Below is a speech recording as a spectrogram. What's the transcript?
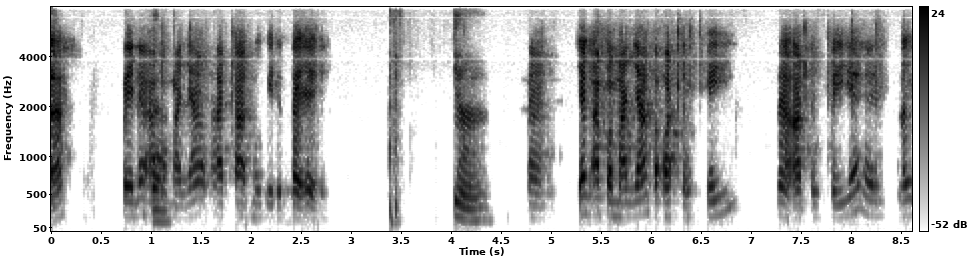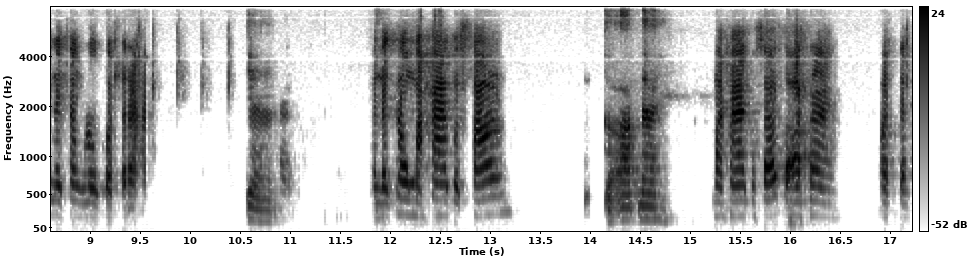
ល់ទេពេលនេះអបមញ្ញាអាចកើតមួយវិរតិទេចាណាអញ្ចឹងអបមញ្ញាក៏អត់ទាំងពីរតែអត់ទាំងពីរហ្នឹងនៅនៅក្នុងលោកុត្តរៈចានៅក្នុងមហាកុសលក៏អត់ដែរមហាកុសលក៏អត់ដែរអត់ទាំង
